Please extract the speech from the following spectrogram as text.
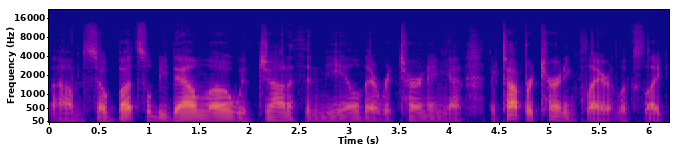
Um, so Butts will be down low with Jonathan Neal, their returning, uh, their top returning player. It looks like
